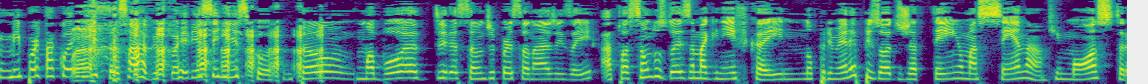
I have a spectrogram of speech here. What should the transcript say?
me importar com a Anitta, sabe? Correria esse risco. Então, uma boa direção de personagens aí. A atuação dos dois é magnífica e no primeiro episódio já tem uma cena que mostra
